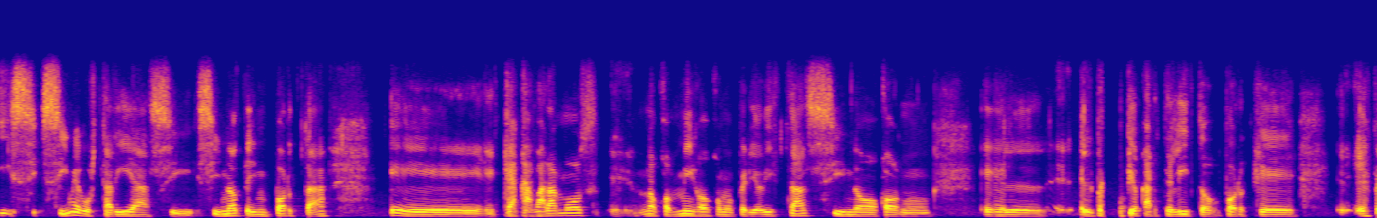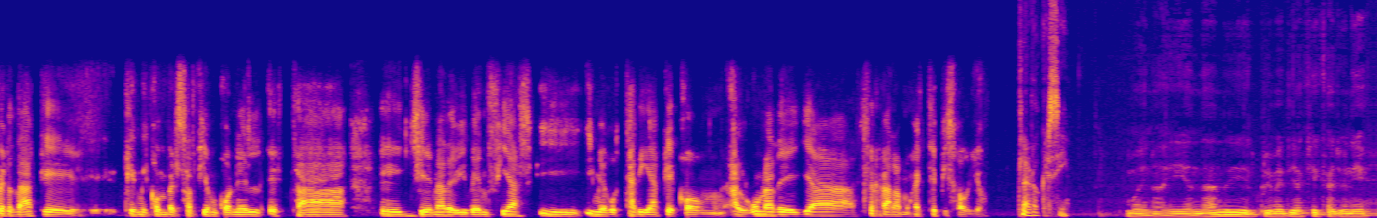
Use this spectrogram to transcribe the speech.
Y sí, me gustaría, si, si no te importa, eh, que acabáramos, eh, no conmigo como periodista, sino con el, propio cartelito, porque es verdad que, mi conversación con él está eh, llena de vivencias y, y me gustaría que con alguna de ellas cerráramos este episodio. Claro que sí. Bueno, ahí andando y el primer día que cayó nieve.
